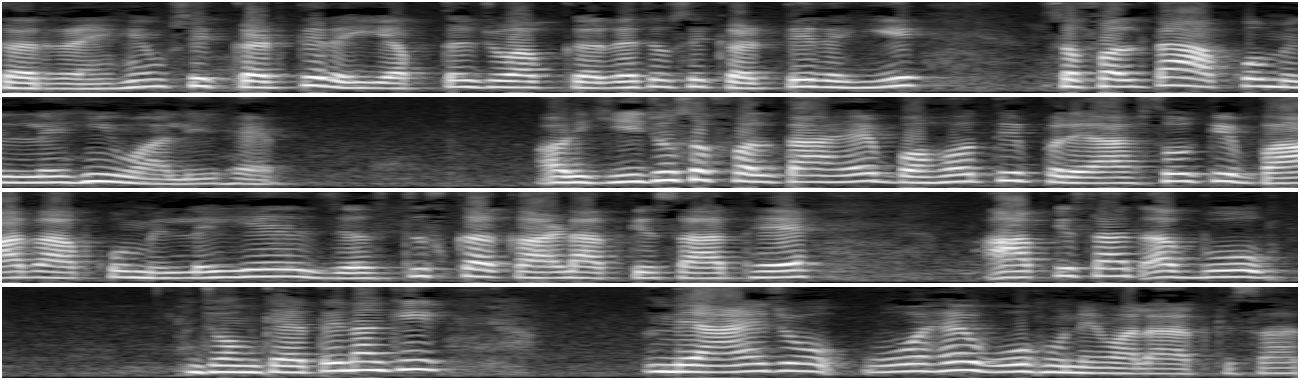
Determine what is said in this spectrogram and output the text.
कर रहे हैं, उसे करते रहिए। अब तक जो आप कर रहे थे, उसे करते रहिए। सफलता आपको मिलने ही वाली है। और ये जो सफलता है, बहुत ही प्रयासों के बाद आपको मिल रही है। जस्टिस का कार्ड आपके साथ है। आपके साथ अब वो, जो हम कहते हैं ना कि न्याय जो वो है, वो होने वाला है आपके साथ।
